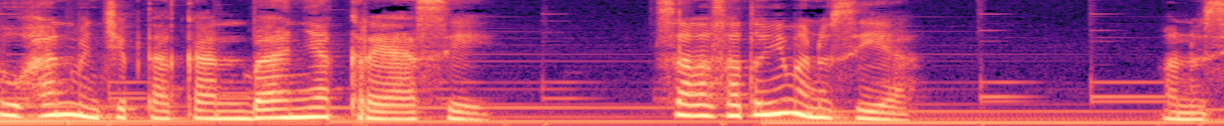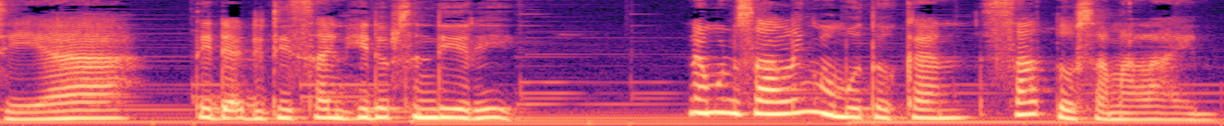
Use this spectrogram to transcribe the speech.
Tuhan menciptakan banyak kreasi, salah satunya manusia. Manusia tidak didesain hidup sendiri, namun saling membutuhkan satu sama lain.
